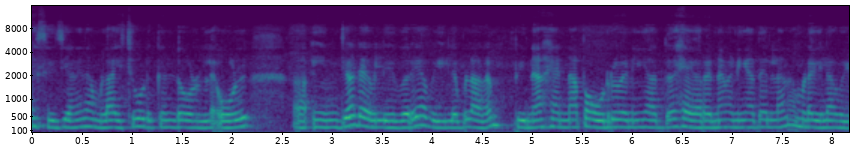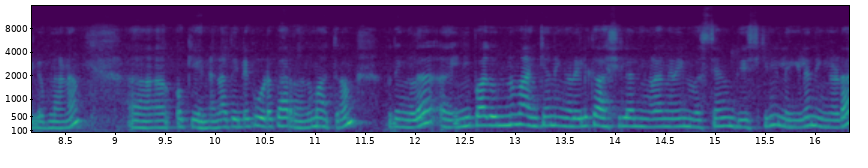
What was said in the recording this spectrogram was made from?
മെസ്സേജ് ചെയ്യുകയാണെങ്കിൽ നമ്മൾ അയച്ചു കൊടുക്കേണ്ട ഓൾ ഇന്ത്യ ഡെലിവറി അവൈലബിൾ ആണ് പിന്നെ ഹെന്ന പൗഡർ വേണമെങ്കിൽ അത് ഹെയർ എണ്ണ വേണമെങ്കിൽ അതെല്ലാം നമ്മുടെ കയ്യിൽ അവൈലബിൾ ആണ് ഓക്കെ ഞാൻ അതിന്റെ കൂടെ പറഞ്ഞത് മാത്രം. അപ്പോൾ നിങ്ങൾ ഇനിയിപ്പോൾ അതൊന്നും വാങ്ങിക്കാൻ നിങ്ങളിൽ കാശില്ല നിങ്ങൾ അങ്ങനെ ഇൻവെസ്റ്റ് ചെയ്യാൻ ഉദ്ദേശിക്കുന്നില്ലെങ്കിൽ നിങ്ങളുടെ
